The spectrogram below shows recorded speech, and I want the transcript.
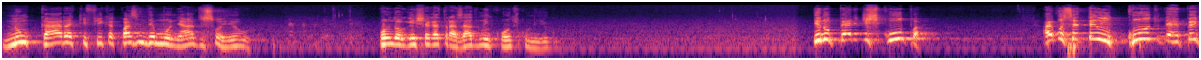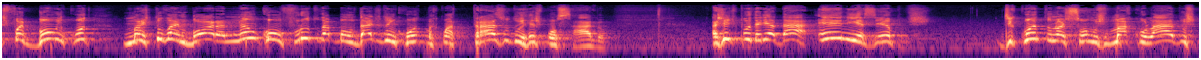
num cara que fica quase endemoniado, sou eu quando alguém chega atrasado no encontro comigo. E não pede desculpa. Aí você tem um encontro, de repente foi bom o encontro, mas tu vai embora não com o fruto da bondade do encontro, mas com o atraso do irresponsável. A gente poderia dar N exemplos de quanto nós somos maculados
